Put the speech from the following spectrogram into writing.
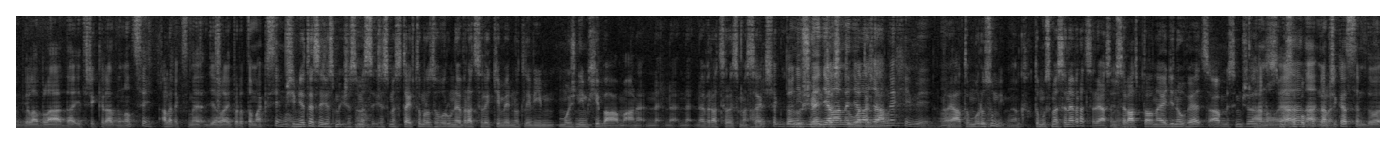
byla vláda i třikrát v noci, ale tak jsme dělali pro to maximum. Všimněte si, že jsme, že jsme, no. že jsme se tady v tom rozhovoru nevraceli k těm jednotlivým možným chybám a ne, ne, ne, nevraceli jsme se ale však do nich nedělá, nedělá žádné chyby. No. no já tomu rozumím, no. k tomu jsme se nevraceli. Já jsem no. se vás ptal na jedinou věc a myslím, že ano, jsme já se. Na, například jsem dva,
